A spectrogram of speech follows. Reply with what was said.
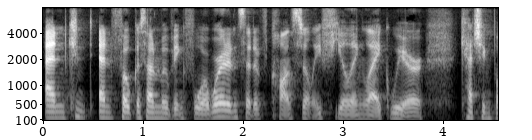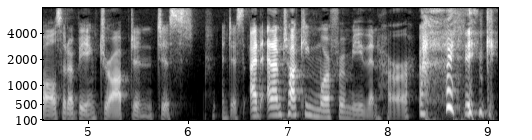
and and focus on moving forward instead of constantly feeling like we're catching balls that are being dropped and just and just and, and i'm talking more for me than her i think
